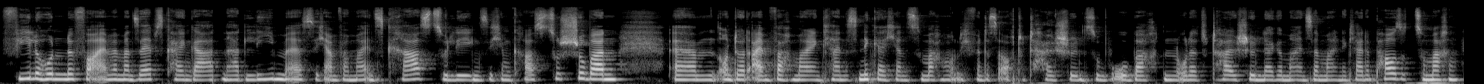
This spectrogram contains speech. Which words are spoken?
Viele Hunde, vor allem wenn man selbst keinen Garten hat, lieben es, sich einfach mal ins Gras zu legen, sich im Gras zu schubbern ähm, und dort einfach mal ein kleines Nickerchen zu machen. Und ich finde das auch total schön zu beobachten oder total schön, da gemeinsam mal eine kleine Pause zu machen.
